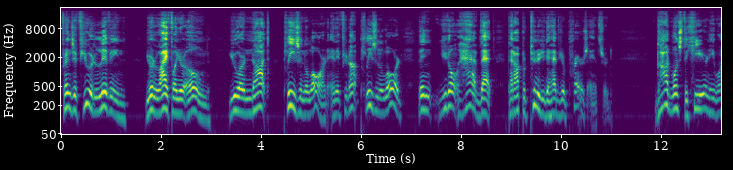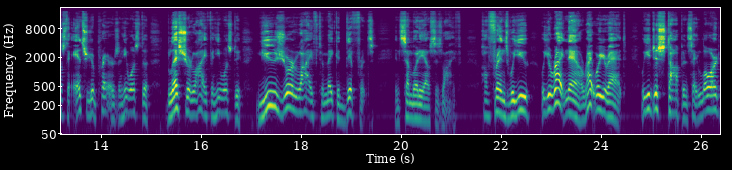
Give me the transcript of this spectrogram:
Friends, if you are living your life on your own, you are not pleasing the Lord. And if you're not pleasing the Lord, then you don't have that, that opportunity to have your prayers answered. God wants to hear and He wants to answer your prayers and He wants to bless your life and He wants to use your life to make a difference in somebody else's life. Oh, friends, will you, will you right now, right where you're at, will you just stop and say, Lord,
